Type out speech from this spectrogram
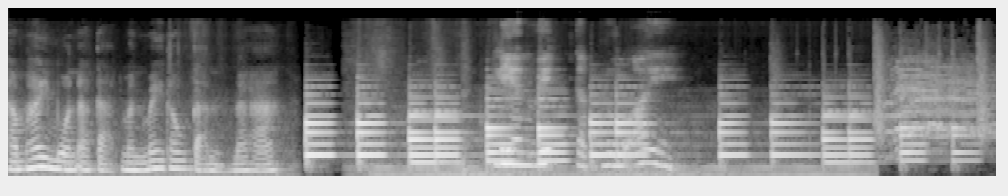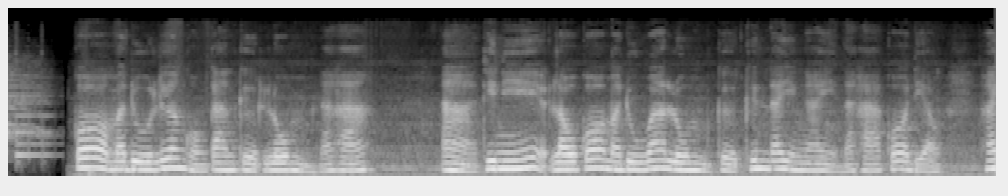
ทำให้มวลอากาศมันไม่เท่ากันนะคะ เรียนวิทย์กับครูอ้อยก็มาดูเรื่องของการเกิดลมนะคะ อ่า ทีนี้เราก็มาดูว่าลมเกิดขึ้นได้ยังไงนะคะ ก็เดี๋ยวให้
